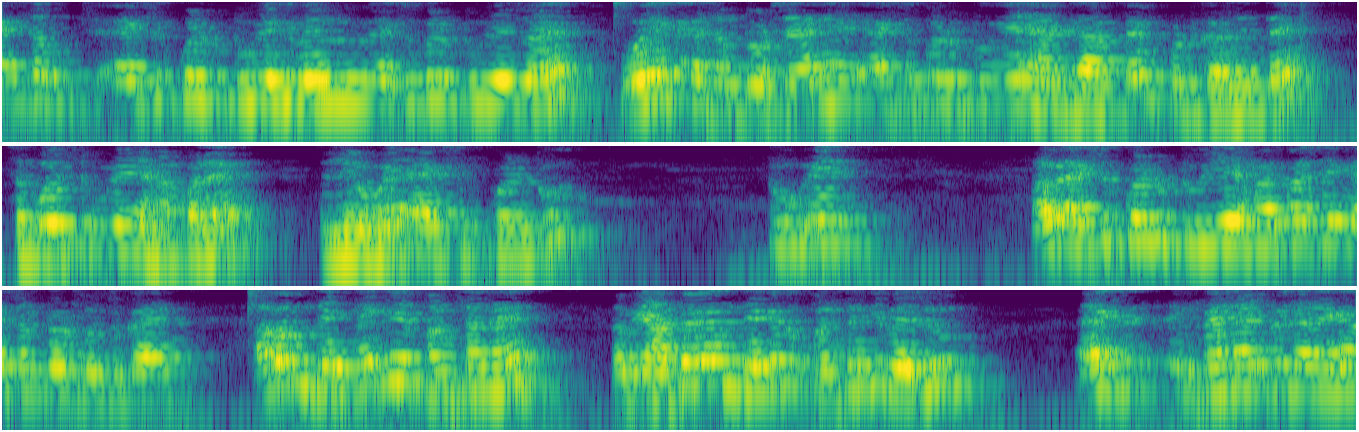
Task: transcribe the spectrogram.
x जब x equal to two a की value x equal to a जो है, वो एक एसिम्टोट्स है। यानी x equal to two a यहाँ ग्राफ पे पुट कर देते हैं। सपोज़ टू ए यहाँ पर है तो ये हो गया x equal to two a अब x equal to two a हमारे पास एक एसिम्टोट हो चुका है। अब हम देखते हैं कि फ़ंक्शन है। अब यहाँ पे अगर हम देखें तो फ़ंक्शन की वैल्यू एक्स इनफाइनाइट पे जाएगा।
